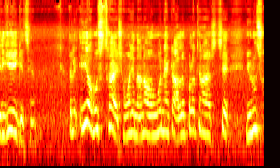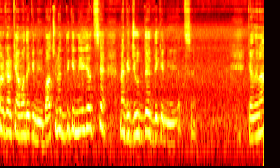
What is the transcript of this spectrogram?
এড়িয়েই গেছেন। তাহলে এই অবস্থায় সমাজে নানা অঙ্গনে একটা আলোপ আলোচনা আসছে। ইউনুস সরকারকে আমাদেরকে নির্বাচনের দিকে নিয়ে যাচ্ছে, নাকি যুদ্ধের দিকে নিয়ে যাচ্ছে? কেননা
